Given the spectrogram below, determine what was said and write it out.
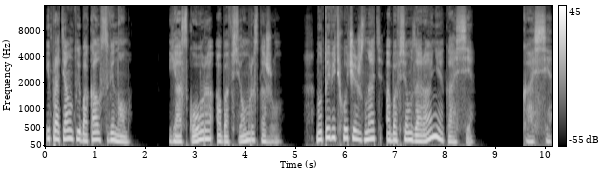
и протянутый бокал с вином. «Я скоро обо всем расскажу. Но ты ведь хочешь знать обо всем заранее, Касси?» «Касси».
